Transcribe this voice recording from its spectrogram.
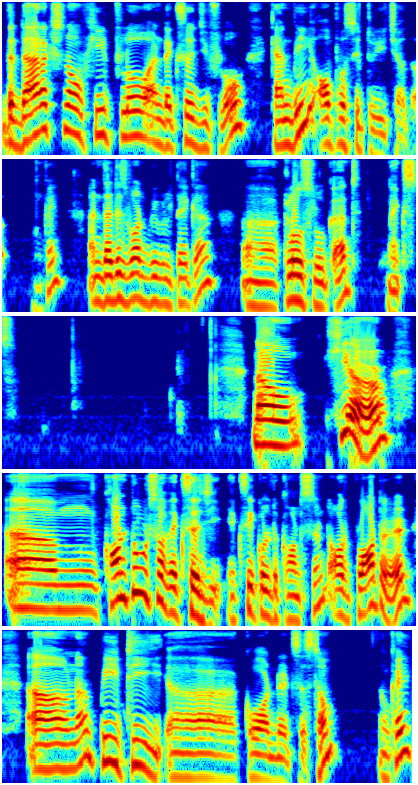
the direction of heat flow and exergy flow can be opposite to each other. Okay. And that is what we will take a uh, close look at next. Now, here um, contours of exergy x equal to constant are plotted on a pt uh, coordinate system. Okay.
